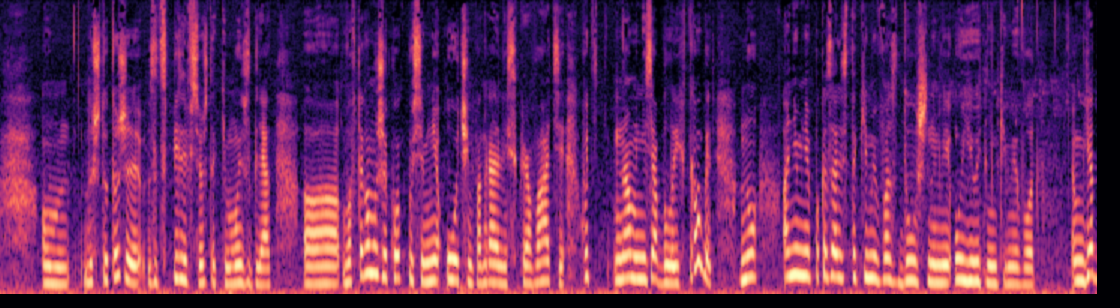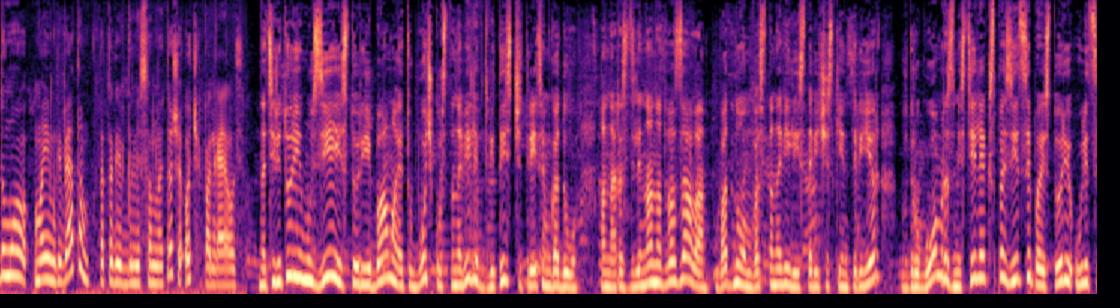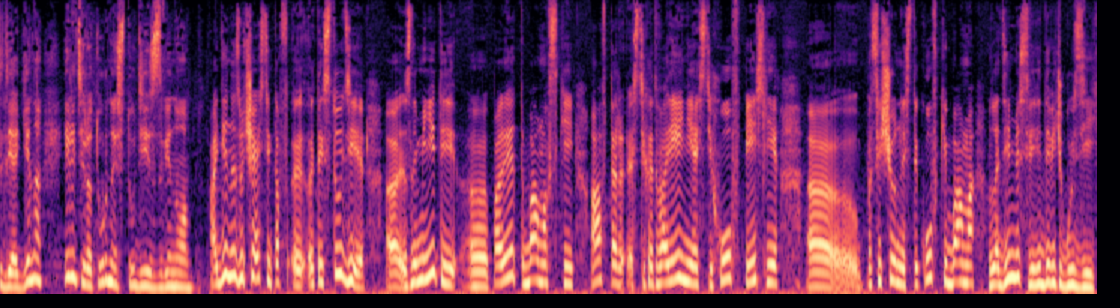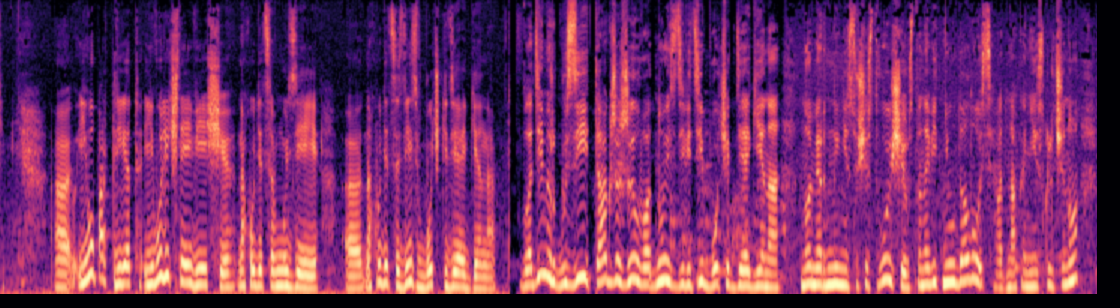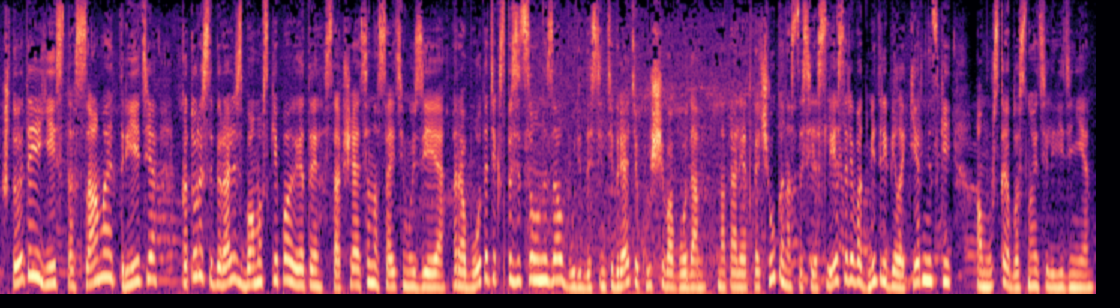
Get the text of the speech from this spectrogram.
что тоже зацепили все же таки мой взгляд. Во втором уже корпусе мне очень понравились кровати. Хоть нам нельзя было их трогать, но они мне показались такими воздушными, уютненькими. Вот. Я думаю, моим ребятам, которые были со мной, тоже очень понравилось. На территории музея истории БАМа эту бочку установили в 2003 году. Она разделена на два зала. В одном восстановили исторический интерьер, в другом разместили экспозиции по истории улицы Диогена и литературной студии «Звено». Один из участников э, этой студии, э, знаменитый э, поэт бамовский, автор стихотворения, стихов, песни, посвященной стыковке БАМа Владимир Свиридович Гузий. Его портрет, его личные вещи находятся в музее, находятся здесь, в бочке Диогена. Владимир Гузий также жил в одной из девяти бочек Диогена. Номер ныне существующий установить не удалось, однако не исключено, что это и есть та самая третья, в которой собирались бамовские поэты, сообщается на сайте музея. Работать экспозиционный зал будет до сентября текущего года. Наталья Ткачук, Анастасия Слесарева, Дмитрий Белокерницкий, Амурское областное телевидение.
